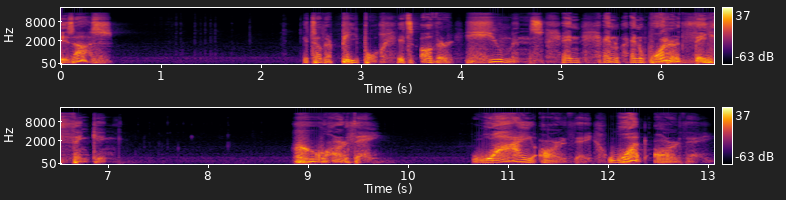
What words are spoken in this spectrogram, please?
is us. It's other people. It's other humans. And, and, and what are they thinking? Who are they? Why are they? What are they?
